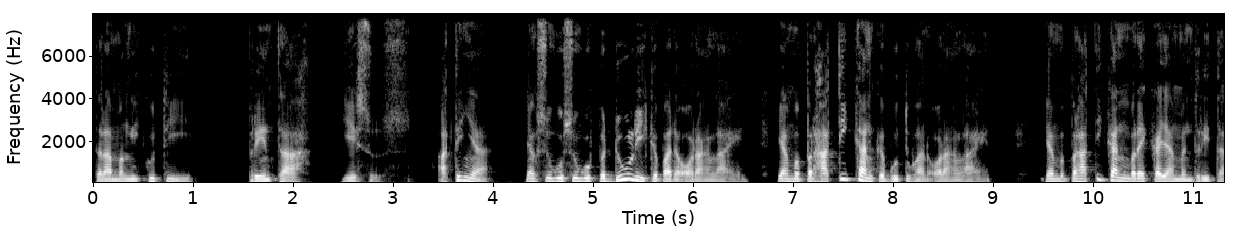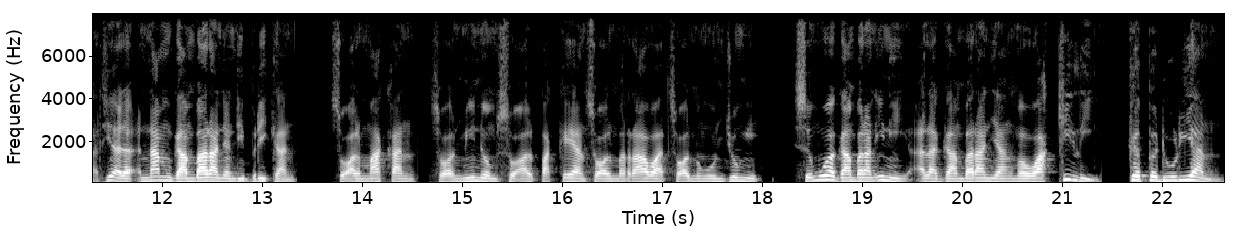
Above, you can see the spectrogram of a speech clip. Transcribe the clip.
dalam mengikuti perintah Yesus. Artinya, yang sungguh-sungguh peduli kepada orang lain, yang memperhatikan kebutuhan orang lain, yang memperhatikan mereka yang menderita. Di ada enam gambaran yang diberikan soal makan, soal minum, soal pakaian, soal merawat, soal mengunjungi. Semua gambaran ini adalah gambaran yang mewakili kepedulian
